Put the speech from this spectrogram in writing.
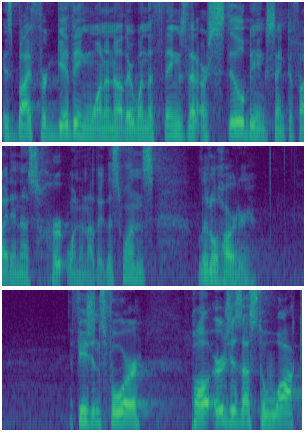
is by forgiving one another when the things that are still being sanctified in us hurt one another. This one's little harder. Ephesians 4, Paul urges us to walk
